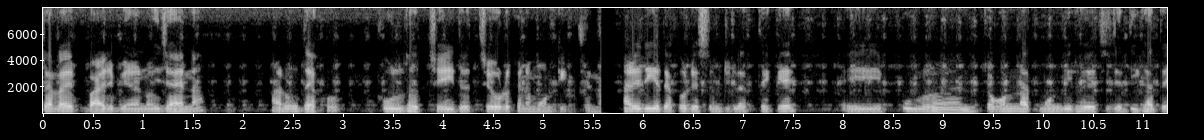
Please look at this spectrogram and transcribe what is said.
জ্বালায় বাইরে বেরোনোই যায় না। আর ও দেখো, ফুল ধরছে, এই ধরছে, ওর এখানে মন টিকছে না। আর এদিকে দেখো রেশন ডিলার থেকে এই জগন্নাথ মন্দির হয়েছে যে দীঘাতে,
